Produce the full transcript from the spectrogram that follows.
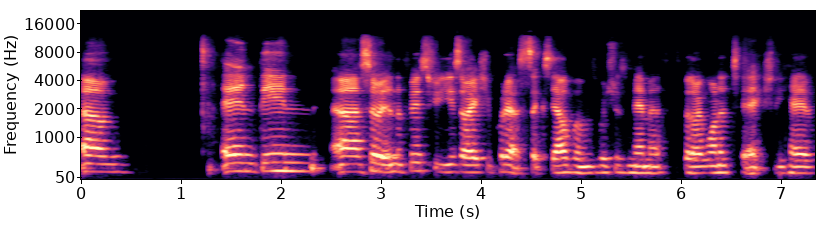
Um, and then, uh, so in the first few years, I actually put out six albums, which was mammoth, but I wanted to actually have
